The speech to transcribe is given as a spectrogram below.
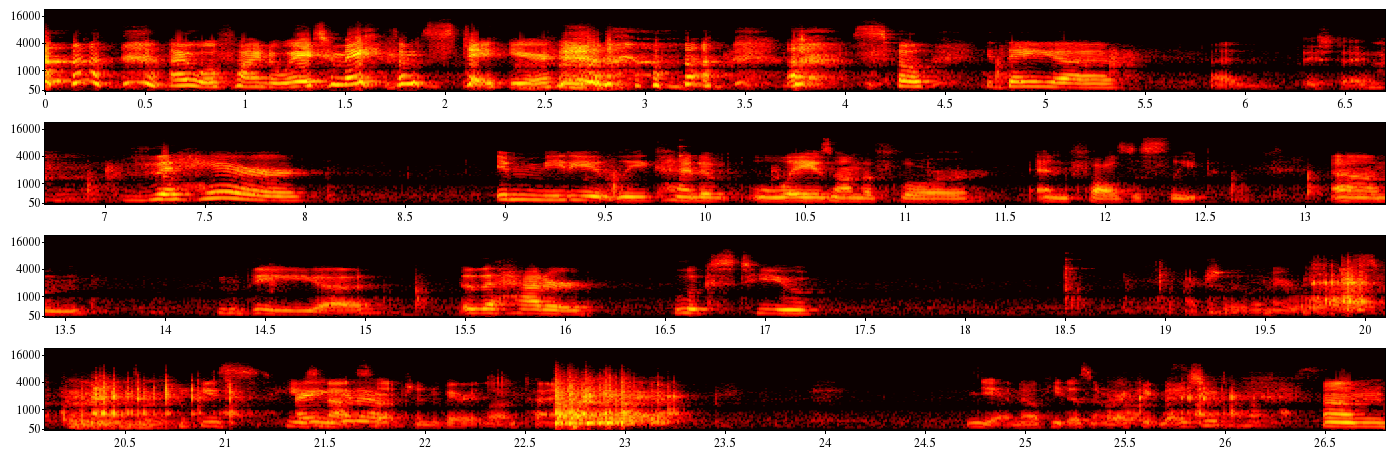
I will find a way to make them stay here. so they uh, They stay. the hare immediately kind of lays on the floor and falls asleep. Um, the uh, the hatter looks to you. Actually, let me roll this. He's he's not gonna- slept in a very long time. Yeah, no, he doesn't recognize you. Um,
